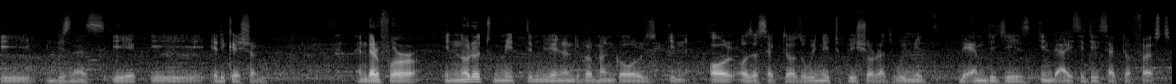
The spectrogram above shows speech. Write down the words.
e-business, e-education. And therefore, in order to meet the Millennium Development Goals in all other sectors, we need to be sure that we meet the MDGs in the ICT sector first.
